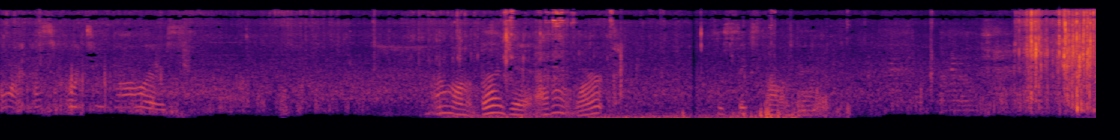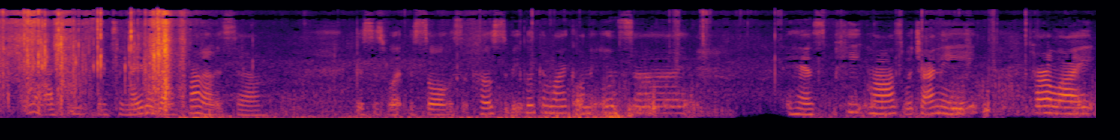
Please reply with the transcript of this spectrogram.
Oh, costs $14. I'm on a budget. I don't work. It's a $6 bag. Yeah, I see some tomatoes on the front of it, so this is what the soil is supposed to be looking like on the inside. It has peat moss, which I need, perlite,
